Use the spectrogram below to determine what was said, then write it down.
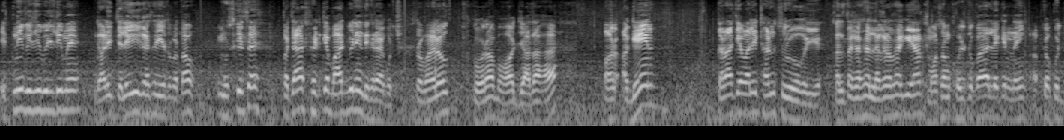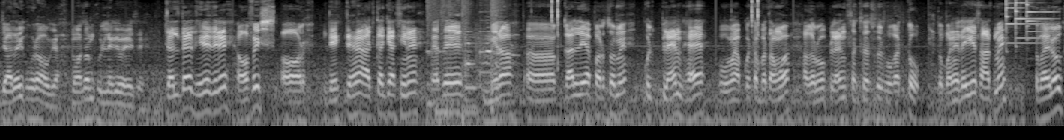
इतनी विजिबिलिटी में गाड़ी चलेगी कैसे, ये तो बताओ। मुश्किल से 50 फीट के बाद भी नहीं दिख रहा है कुछ। तो भाई लोग, कोहरा बहुत ज़्यादा है। और अगेन कड़ाके वाली ठंड शुरू हो गई है। कल तक ऐसा लग रहा था कि यार मौसम खुल चुका है लेकिन नहीं अब तो कुछ ज़्यादा ही कोहरा हो गया मौसम खुलने की वजह से। चलते हैं धीरे धीरे ऑफ़िस और देखते हैं आज का क्या सीन है। वैसे मेरा आ, कल या परसों में कुछ प्लान है वो मैं आपको सब बताऊँगा। अगर वो प्लान सक्सेसफुल होगा तो। तो बने रहिए साथ में। तो भाई लोग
